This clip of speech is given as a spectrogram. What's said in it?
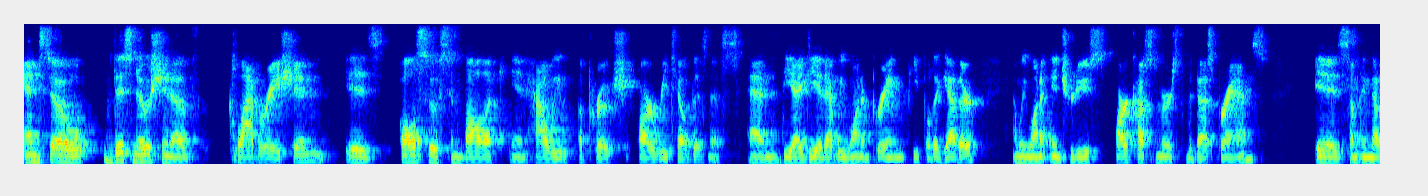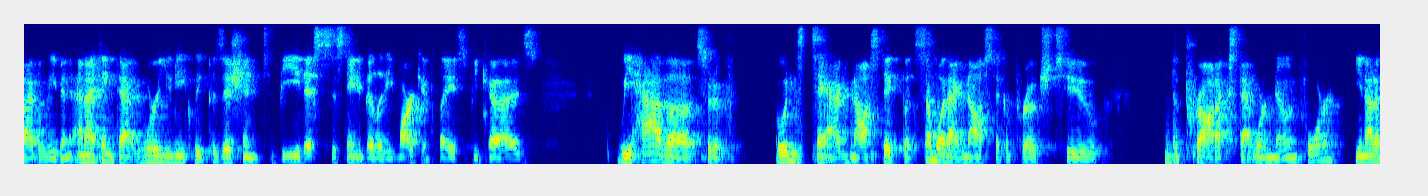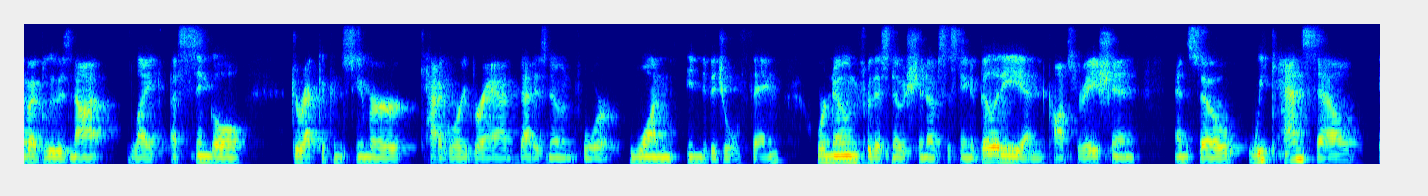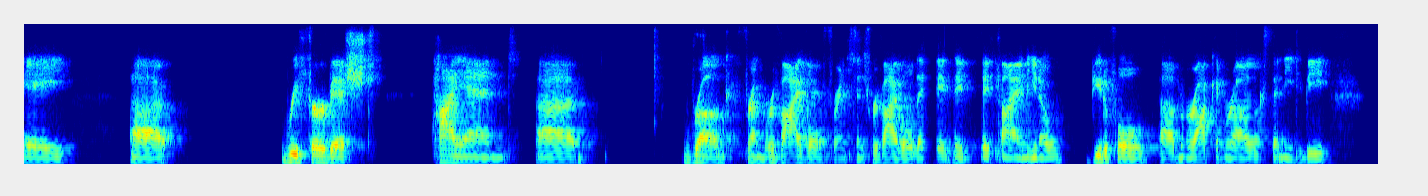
and so this notion of collaboration is also symbolic in how we approach our retail business and the idea that we want to bring people together and we want to introduce our customers to the best brands is something that I believe in. And I think that we're uniquely positioned to be this sustainability marketplace because we have a sort of, I wouldn't say agnostic, but somewhat agnostic approach to the products that we're known for. United by Blue is not like a single direct to consumer category brand that is known for one individual thing. We're known for this notion of sustainability and conservation. And so we can sell a uh, refurbished, high end uh, rug from Revival, for instance. Revival, they, they, they find, you know, beautiful uh, Moroccan rugs that need to be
